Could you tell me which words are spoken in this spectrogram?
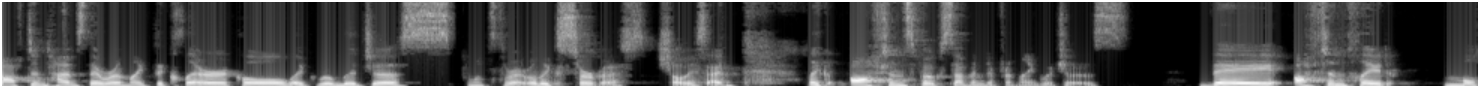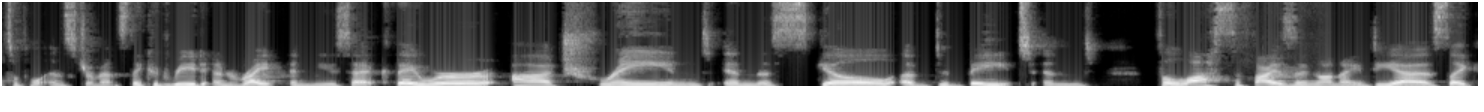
oftentimes they were in like the clerical, like religious, what's the right word, like service, shall we say, like often spoke seven different languages. They often played multiple instruments. They could read and write in music. They were uh, trained in the skill of debate and philosophizing on ideas. Like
